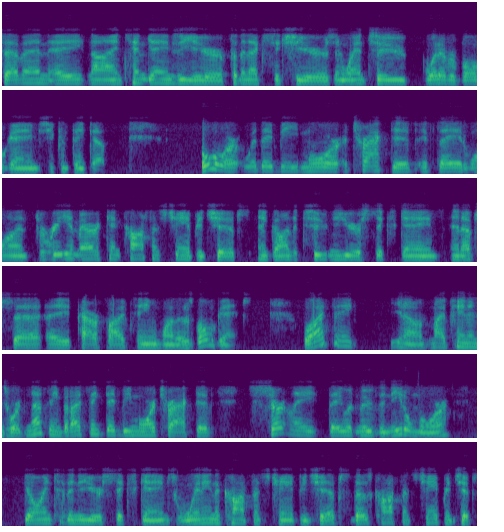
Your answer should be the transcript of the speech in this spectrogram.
seven, eight, nine, ten games a year for the next six years and went to whatever bowl games you can think of? Or would they be more attractive if they had won three American Conference championships and gone to two New Year's Six games and upset a Power Five team in one of those bowl games? Well, I think, you know, my opinion's worth nothing, but I think they'd be more attractive. Certainly they would move the needle more going to the New Year's Six games, winning the conference championships. Those conference championships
